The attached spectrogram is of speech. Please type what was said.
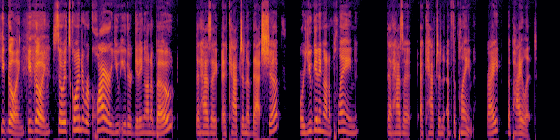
Keep going. Keep going. So it's going to require you either getting on a boat that has a, a captain of that ship or you getting on a plane that has a, a captain of the plane, right? The pilot.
